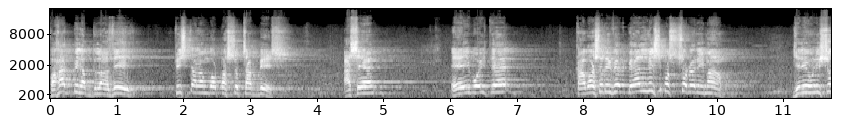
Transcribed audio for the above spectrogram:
Fahad bin Abdul Aziz, পৃষ্ঠা নম্বর পাঁচশো ছাব্বিশ। আসেন, এই বইতে কাবা শরীফের বিয়াল্লিশ বৎসরের ইমাম যিনি উনিশশো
